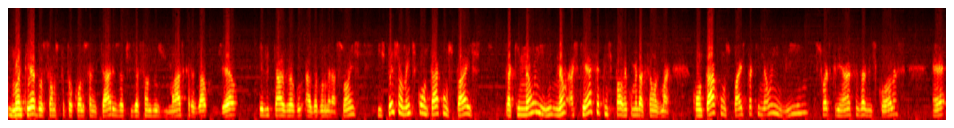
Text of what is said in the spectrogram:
manter a adoção dos protocolos sanitários, a utilização de máscaras, álcool gel, evitar as, aglomerações e especialmente contar com os pais para que não, não, acho que essa é a principal recomendação, Osmar, contar com os pais para que não enviem suas crianças às escolas é,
